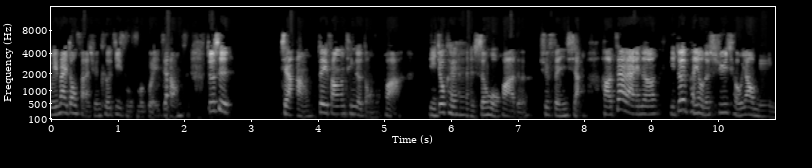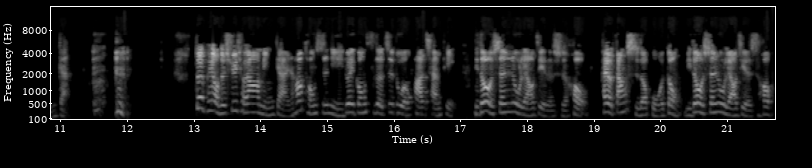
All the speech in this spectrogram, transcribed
微脉动反旋科技什么什么鬼这样子，就是讲对方听得懂的话，你就可以很生活化的去分享。好，再来呢，你对朋友的需求要敏感。对朋友的需求要敏感，然后同时你对公司的制度、文化、产品，你都有深入了解的时候，还有当时的活动，你都有深入了解的时候，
